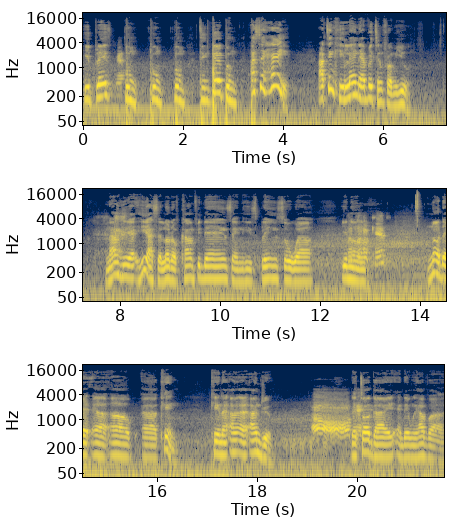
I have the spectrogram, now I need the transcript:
he plays Yeah. boom, boom, boom, tinke boom. I say, hey, I think he learned everything from you. Now he, he has a lot of confidence and he's playing so well. You the know, little kid? no, the uh, uh, uh, King, King uh, uh, Andrew, Oh, oh, okay. the tall guy, and then we have. Uh,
